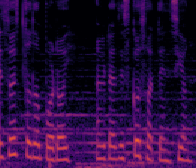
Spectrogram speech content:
Eso es todo por hoy. Agradezco su atención.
